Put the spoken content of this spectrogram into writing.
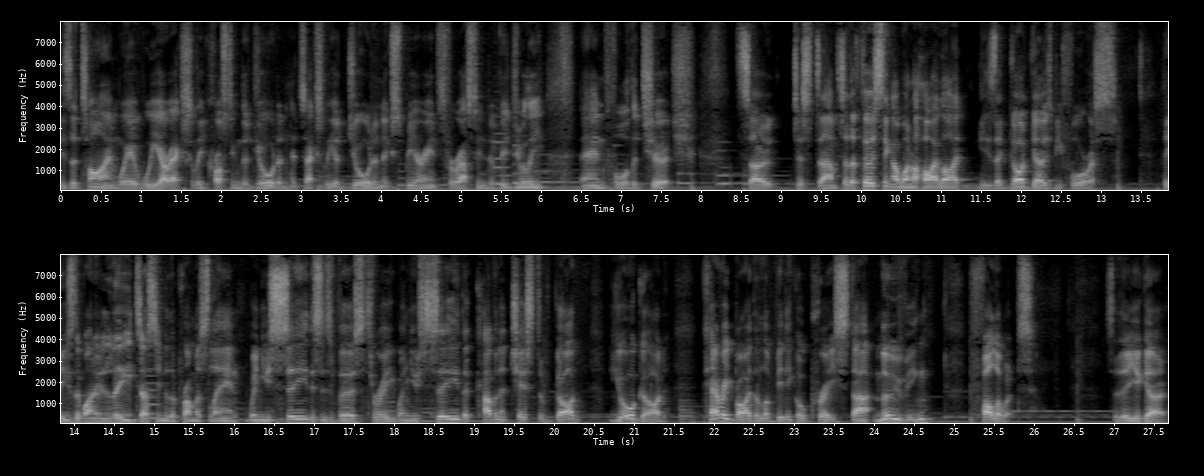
is a time where we are actually crossing the Jordan. It's actually a Jordan experience for us individually and for the church. So, just um, so the first thing I want to highlight is that God goes before us. He's the one who leads us into the promised land. When you see, this is verse 3, when you see the covenant chest of God, your God, carried by the Levitical priest, start moving, follow it. So there you go.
